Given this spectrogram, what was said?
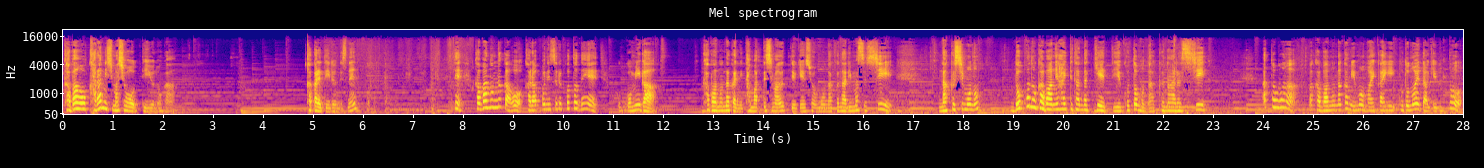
カバンを空にしましょうっていうのが書かれているんですね。で、カバンの中を空っぽにすることで、ゴミがカバンの中に溜まってしまうっていう現象もなくなりますし、なくし物？どこのカバンに入ってたんだっけっていうこともなくなるし、あとは、まあ、カバンの中身も毎回整えてあげると、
